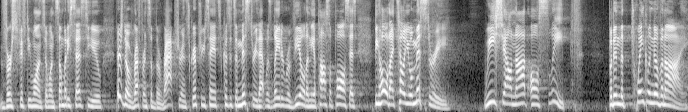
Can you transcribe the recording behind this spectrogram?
verse 51. So when somebody says to you, there's no reference of the rapture in scripture, you say it's because it's a mystery that was later revealed. And the apostle Paul says, Behold, I tell you a mystery. We shall not all sleep, but in the twinkling of an eye.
